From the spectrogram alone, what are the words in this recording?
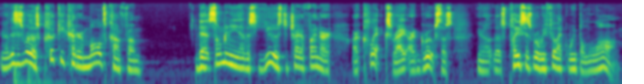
You know, this is where those cookie cutter molds come from that so many of us use to try to find our, our cliques, right? Our groups, those, you know, those places where we feel like we belong.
